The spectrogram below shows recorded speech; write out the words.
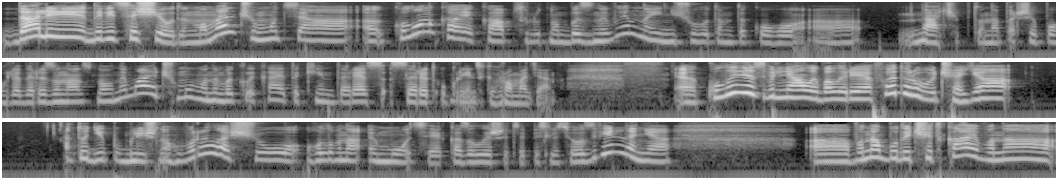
Далі дивіться ще один момент, чому ця е, колонка, яка абсолютно безневинна і нічого там такого. Е, начебто, на перший погляд, резонансного немає, чому вона викликає такий інтерес серед українських громадян? Коли звільняли Валерія Федоровича, я тоді публічно говорила, що головна емоція, яка залишиться після цього звільнення, вона буде чітка і вона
